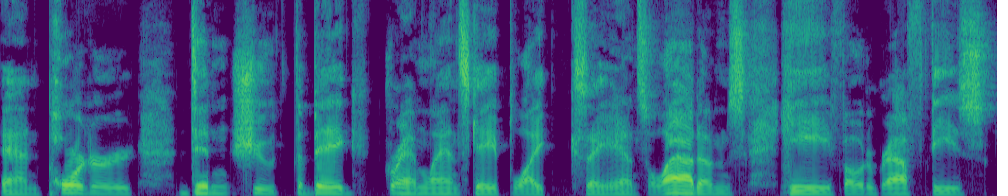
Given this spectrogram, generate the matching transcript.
And Porter didn't shoot the big grand landscape like, say, Ansel Adams. He photographed these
